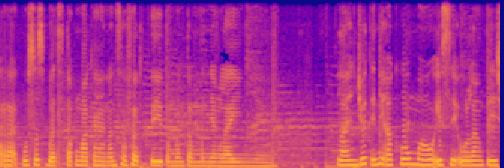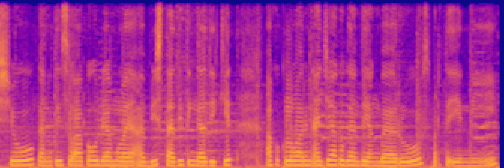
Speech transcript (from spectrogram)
rak khusus buat stok makanan seperti teman-teman yang lainnya. lanjut ini aku mau isi ulang tisu. Karena tisu aku udah mulai habis tadi tinggal dikit. Aku keluarin aja aku ganti yang baru seperti ini.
